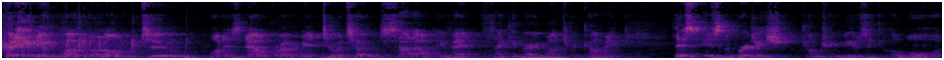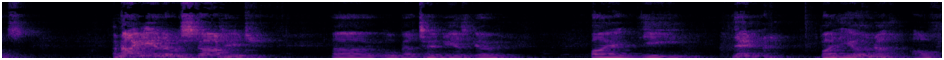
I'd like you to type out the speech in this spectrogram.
Good evening, welcome along to what is now grown into a total sellout event. Thank you very much for coming. This is the British Country Music Awards. An idea that was started uh, oh, about 10 years ago by the then by the owner of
